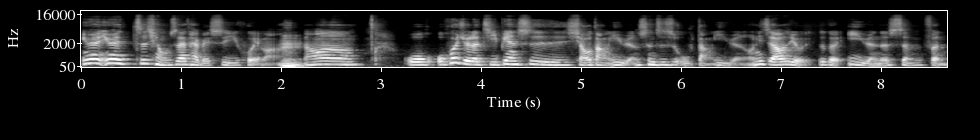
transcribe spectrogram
因为因为之前我是在台北市议会嘛，嗯然后我我会觉得，即便是小党议员，甚至是无党议员哦，你只要有这个议员的身份，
